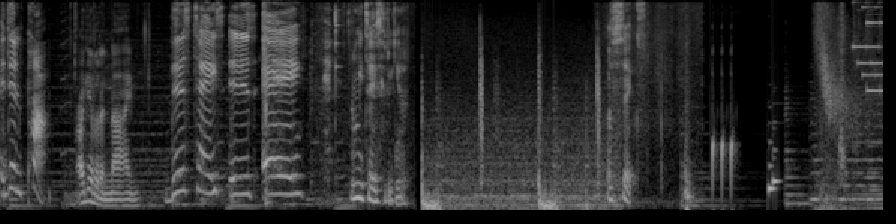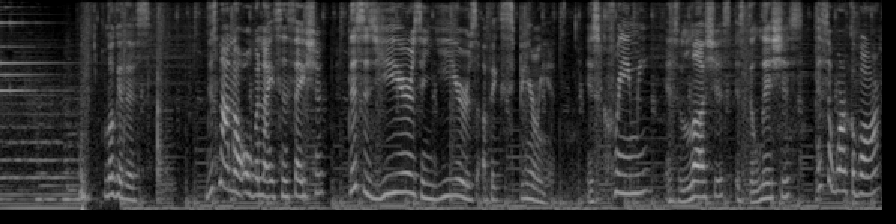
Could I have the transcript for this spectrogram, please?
It didn't pop. I'll give it a nine. This taste is a, let me taste it again. A six. Look at this. This not no overnight sensation. This is years and years of experience. It's creamy, it's luscious, it's delicious. It's a work of art.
